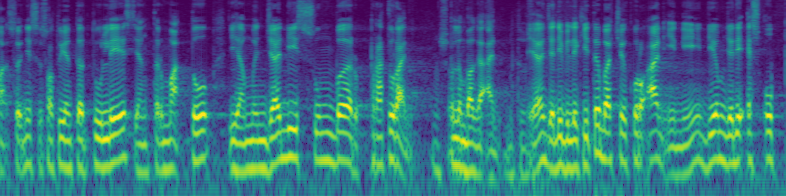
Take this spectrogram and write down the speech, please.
maksudnya sesuatu yang tertulis yang termaktub yang menjadi sumber peraturan perlembagaan Betul. ya jadi bila kita baca Quran ini dia menjadi SOP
